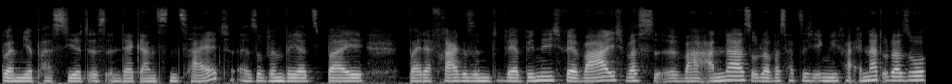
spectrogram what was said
bei mir passiert ist in der ganzen Zeit. Also wenn wir jetzt bei bei der Frage sind, wer bin ich, wer war ich, was äh, war anders oder was hat sich irgendwie verändert oder so,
